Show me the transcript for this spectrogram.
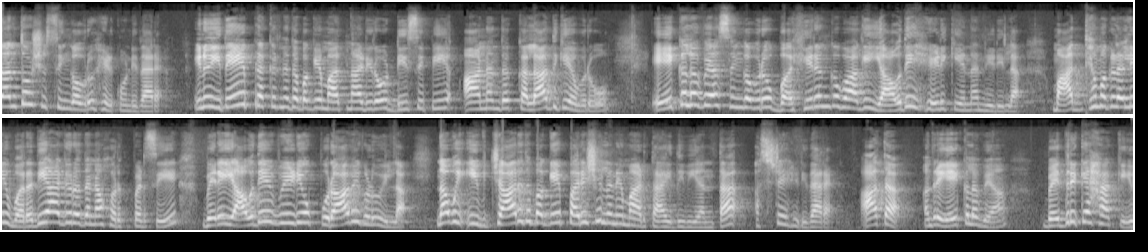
ಸಂತೋಷ್ ಸಿಂಗ್ ಅವರು ಹೇಳ್ಕೊಂಡಿದ್ದಾರೆ. ಇನ್ನು ಇದೇ ಪ್ರಕರಣದ ಬಗ್ಗೆ ಮಾತನಾಡಿರೋ ಡಿಸಿಪಿ ಆನಂದ್ ಕಲಾದ್ಗೆ ಅವರು, ಏಕಲವ್ಯ ಸಿಂಗ್ ಅವರು ಬಹಿರಂಗವಾಗಿ ಯಾವುದೇ ಹೇಳಿಕೆಯನ್ನ ನೀಡಿಲ್ಲ. ಮಾಧ್ಯಮಗಳಲ್ಲಿ ವರದಿಯಾಗಿರೋದನ್ನು ಹೊರತುಪಡಿಸಿ ಬೇರೆ ಯಾವುದೇ ವಿಡಿಯೋ ಪುರಾವೆಗಳು ಇಲ್ಲ. ನಾವು ಈ ವಿಚಾರದ ಬಗ್ಗೆ ಪರಿಶೀಲನೆ ಮಾಡ್ತಾ ಇದ್ದೀವಿ ಅಂತ ಅಷ್ಟೇ ಹೇಳಿದ್ದಾರೆ. ಆತ ಅಂದ್ರೆ ಏಕಲವ್ಯ ಬೆದರಿಕೆ ಹಾಕಿ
